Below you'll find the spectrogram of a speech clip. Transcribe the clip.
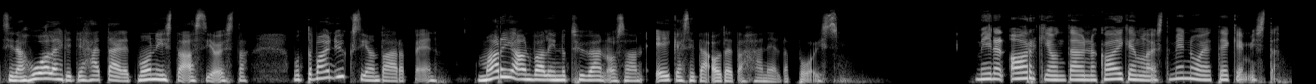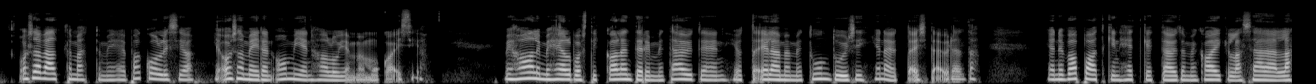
sinä huolehdit ja hätäilet monista asioista, mutta vain yksi on tarpeen. Maria on valinnut hyvän osan, eikä sitä oteta häneltä pois. Meidän arki on täynnä kaikenlaista menoa ja tekemistä, osa välttämättömiä ja pakollisia ja osa meidän omien halujemme mukaisia. Me haalimme helposti kalenterimme täyteen, jotta elämämme tuntuisi ja näyttäisi täydeltä. Ja ne vapaatkin hetket täytämme kaikilla sälällä,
